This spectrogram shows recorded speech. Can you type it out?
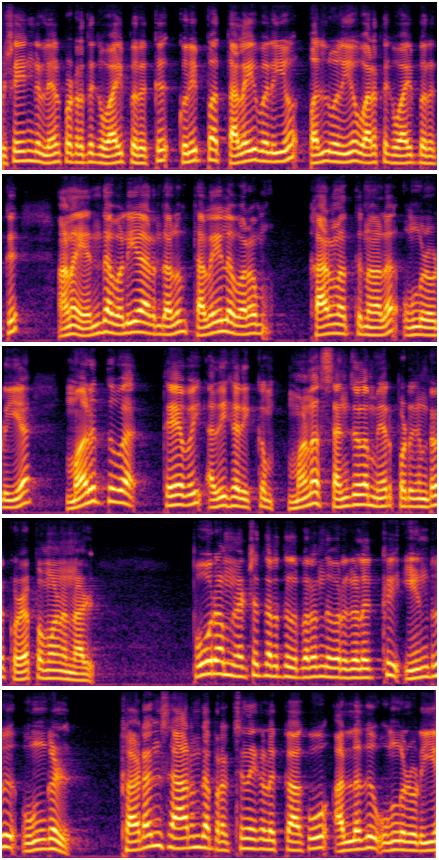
விஷயங்கள் ஏற்படுறதுக்கு வாய்ப்பு இருக்குது குறிப்பாக தலைவலியோ பல்வலியோ வரத்துக்கு வாய்ப்பு இருக்குது ஆனால் எந்த வழியாக இருந்தாலும் தலையில் வரும் காரணத்தினால உங்களுடைய மருத்துவ தேவை அதிகரிக்கும். மன சஞ்சலம் ஏற்படுகின்ற குழப்பமான நாள். பூரம் நட்சத்திரத்தில் பிறந்தவர்களுக்கு இன்று உங்கள் கடன் சார்ந்த பிரச்சனைகளுக்காகவோ அல்லது உங்களுடைய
